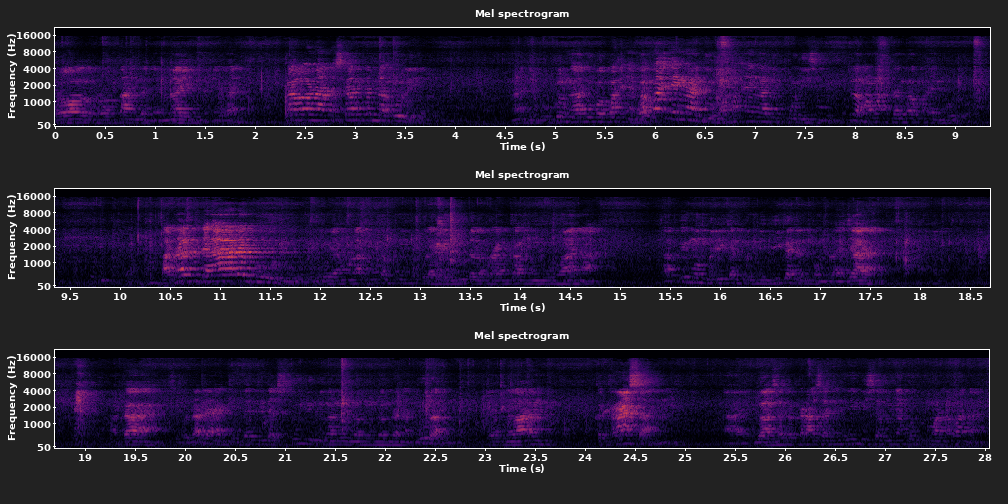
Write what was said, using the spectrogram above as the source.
Rol, rotan dan lain-lain, ya kan? Kalau anak-anak sekarang kan tidak boleh. Nah, dipukul ngadu bapaknya, bapaknya yang ngadu, mamanya yang ngadu polisi. Itulah mama dan bapak yang bodoh. Padahal tidak ada guru yang melakukan pemukulan itu dalam rangka membunuh anak, tapi memberikan pendidikan dan pembelajaran. Maka sebenarnya kita tidak setuju dengan undang-undang dan aturan yang melarang kekerasan. Nah, bahasa kekerasan ini bisa menyangkut ke mana-mana,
